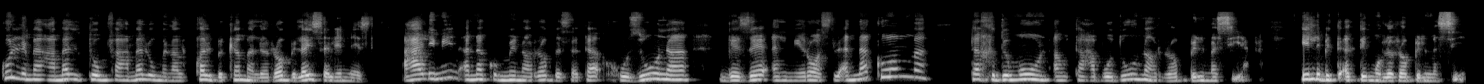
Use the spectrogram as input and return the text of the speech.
كل ما عملتم فاعملوا من القلب كما للرب ليس للناس. عالمين أنكم من الرب ستأخذون جزاء الميراث لأنكم تخدمون أو تعبدون الرب المسيح. إيه اللي بتقدمه للرب المسيح؟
